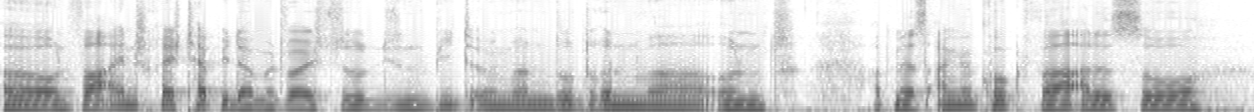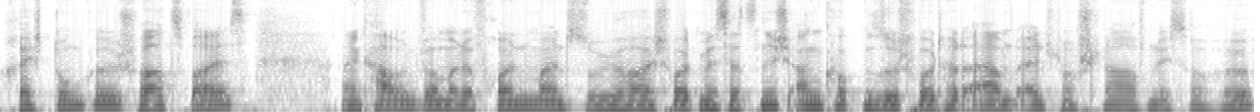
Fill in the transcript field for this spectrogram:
äh, und war eigentlich recht happy damit, weil ich so diesen Beat irgendwann so drin war und habe mir das angeguckt, war alles so recht dunkel, schwarz-weiß. Dann kam irgendwann meine Freundin und meinte so, ja, ich wollte mir das jetzt nicht angucken, so ich wollte heute Abend eigentlich noch schlafen. Ich so, hä?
